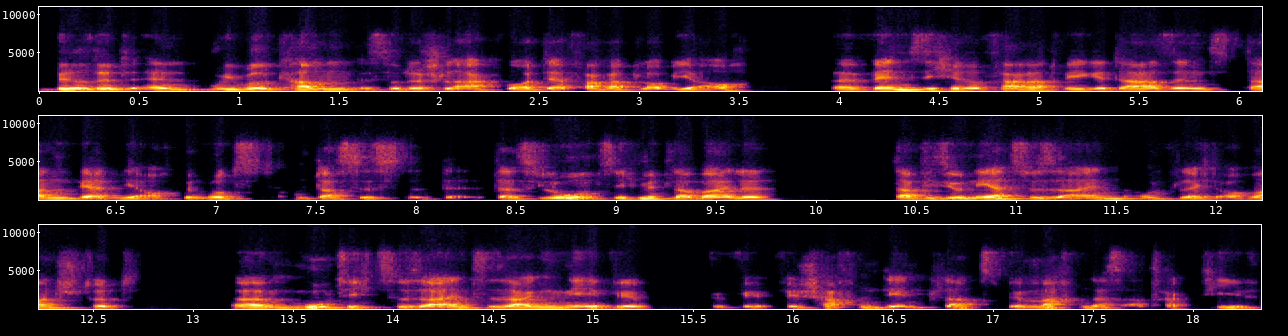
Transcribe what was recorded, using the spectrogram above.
Build it and we will come ist so das Schlagwort der Fahrradlobby auch. Wenn sichere Fahrradwege da sind, dann werden die auch benutzt. Und das ist, das lohnt sich mittlerweile, da visionär zu sein und vielleicht auch mal einen Schritt äh, mutig zu sein, zu sagen, nee, wir, wir, wir schaffen den Platz, wir machen das attraktiv,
